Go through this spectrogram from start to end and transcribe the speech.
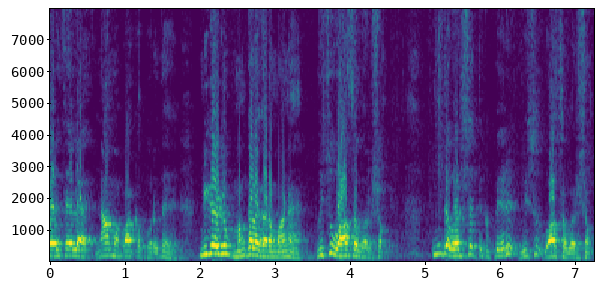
வரிசையில் நாம் பார்க்க போகிறது நிகழும் மங்களகரமான விசுவாச வருஷம். இந்த வருஷத்துக்கு பேர் விசுவாச வருஷம்.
